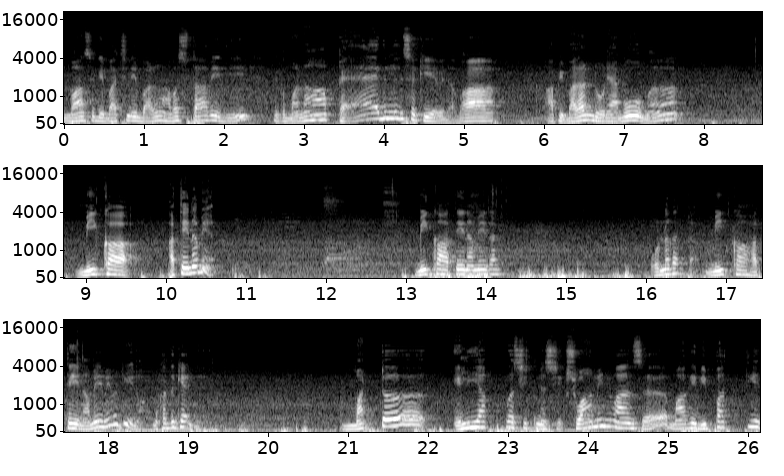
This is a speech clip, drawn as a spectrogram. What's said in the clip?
උන්වහන්සේගේ වචනේ බලන අවස්ථාවේදී මේක මනා පෑදිලි ලෙස කියවෙනවා. අපි බලන්න ඕනේ හැමෝම මීකා අතේ නමය. මීකා අතේ නමය ගන්න. ඔන්න ගත්තා. මීකා හතේ නමේ මෙම කියනවා. මොකද්ද කියන්නේ? මට එලියක්ව සිටිනසික් ස්වාමීන් වහන්ස මාගේ විපත්තිය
